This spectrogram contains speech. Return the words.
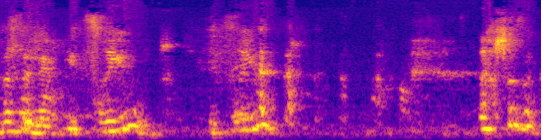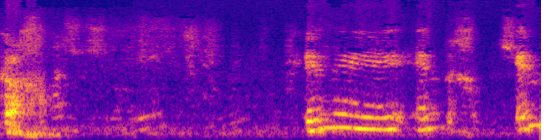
מה זה לב? יצריות. יצריות. איך שזה ככה. אין, אין, אין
